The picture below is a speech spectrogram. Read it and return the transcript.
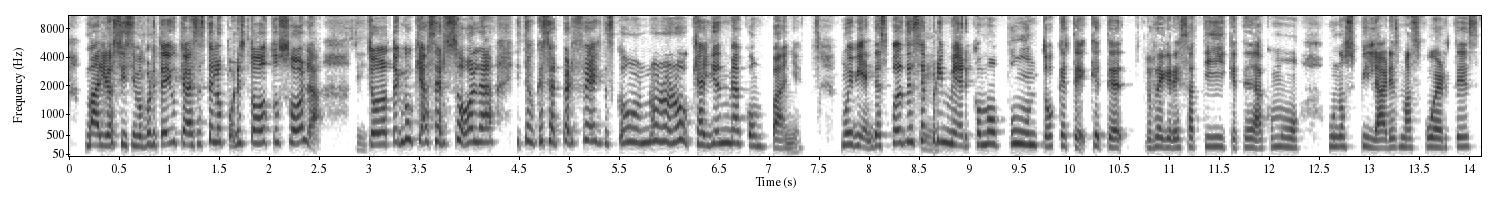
valiosísimo, porque te digo que a veces te lo pones todo tú sola. Yo lo tengo que hacer sola y tengo que ser perfecta. Es como, no, no, no, que alguien me acompañe. Muy bien, después de ese primer como punto que te, que te regresa a ti, que te da como unos pilares más fuertes,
